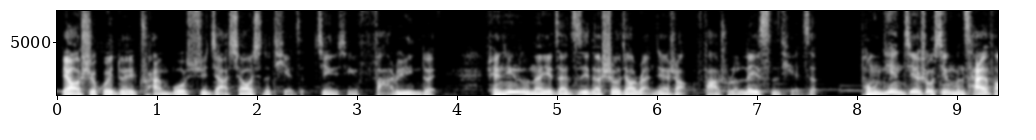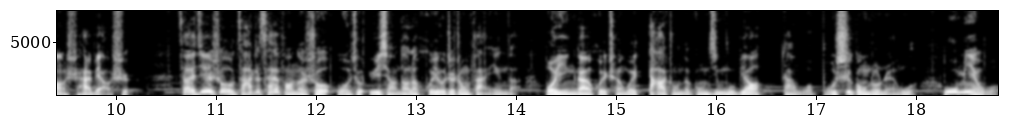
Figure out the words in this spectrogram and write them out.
表示会对传播虚假消息的帖子进行法律应对。全清组呢，也在自己的社交软件上发出了类似的帖子。同天接受新闻采访时还表示，在接受杂志采访的时候，我就预想到了会有这种反应的。我应该会成为大众的攻击目标，但我不是公众人物，污蔑我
